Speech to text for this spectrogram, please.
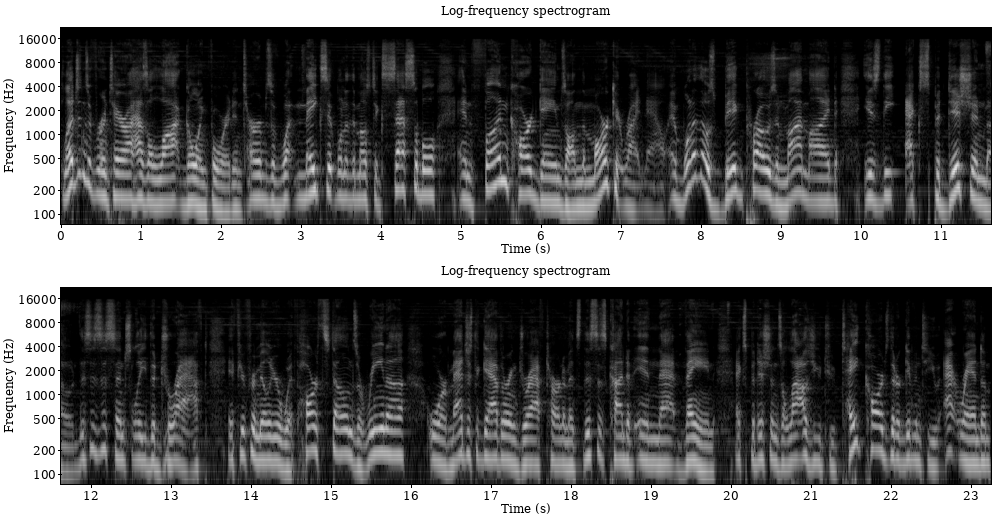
Legends of Runeterra has a lot going for it in terms of what makes it one of the most accessible and fun card games on the market right now. And one of those big pros in my mind is the Expedition mode. This is essentially the draft. If you're familiar with Hearthstone's Arena or Magic the Gathering draft tournaments, this is kind of in that vein. Expeditions allows you to take cards that are given to you at random,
